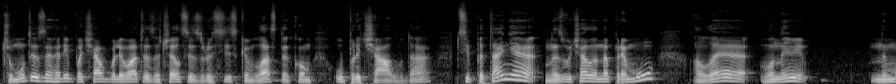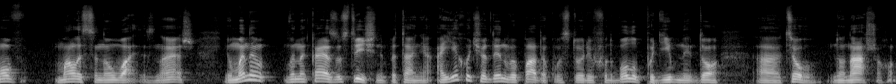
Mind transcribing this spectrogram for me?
Чому ти взагалі почав болівати за Челсі з російським власником у причалу? Да? Ці питання не звучали напряму, але вони, немов малися на увазі, знаєш. І у мене виникає зустрічне питання: а є хоч один випадок в історії футболу, подібний до цього, до нашого,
